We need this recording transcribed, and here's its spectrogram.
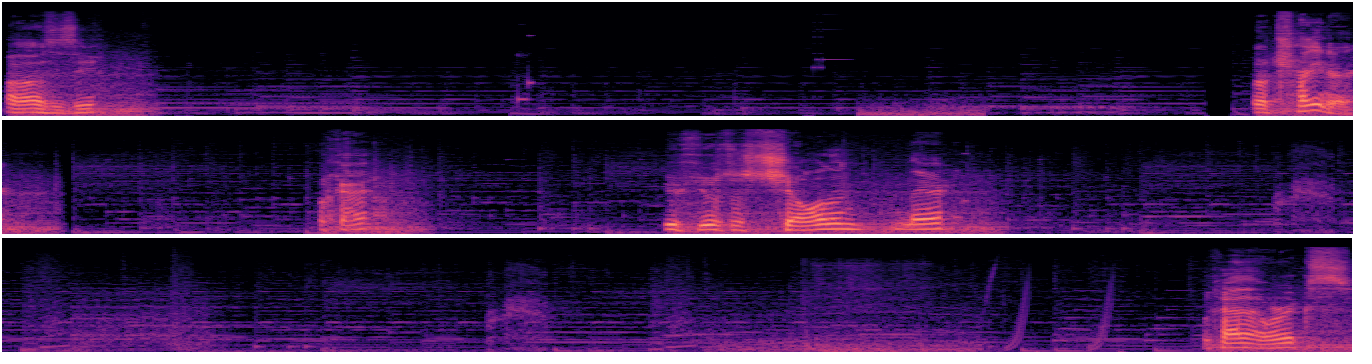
Oh, that's easy. A trainer. Okay. You, you're just chilling in Okay, that works.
